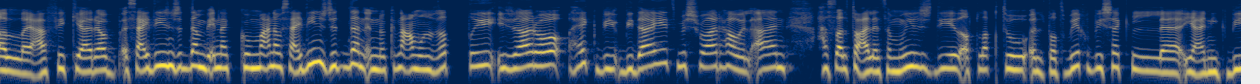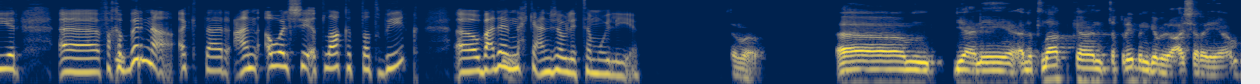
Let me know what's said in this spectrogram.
الله يعافيك يا رب. سعيدين جدا بإنك تكون معنا وسعيدين جدا إنه كنا عم نغطي إيجاره هيك ببداية مشوارها والآن حصلتوا على تمويل جديد أطلقتوا التطبيق بشكل يعني كبير. آه، فخبرنا أكثر عن أول شيء إطلاق التطبيق آه، وبعدين بنحكي عن الجولة التمويلية. تمام. يعني الإطلاق كان تقريبا قبل 10 أيام.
